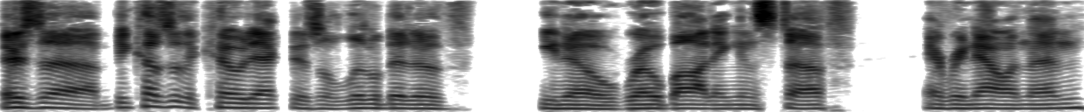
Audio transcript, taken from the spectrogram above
There's a, because of the codec, there's a little bit of you know, roboting and stuff every now and then.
